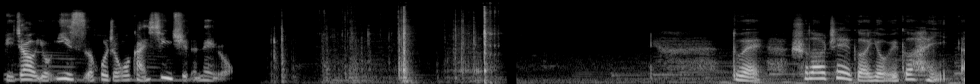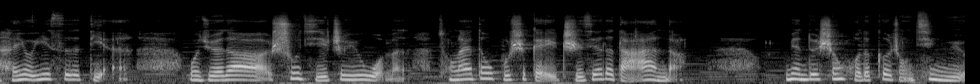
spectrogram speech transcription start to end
比较有意思或者我感兴趣的内容。对，说到这个，有一个很很有意思的点，我觉得书籍之于我们，从来都不是给直接的答案的。面对生活的各种境遇，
